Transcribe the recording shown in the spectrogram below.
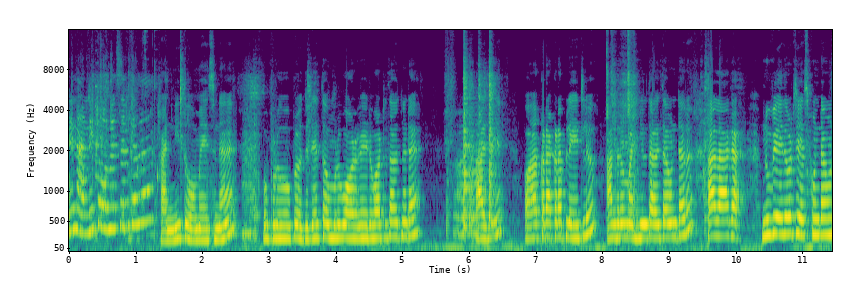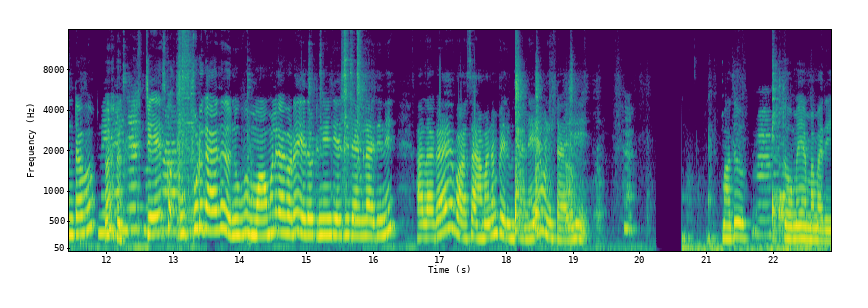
నేను అన్ని తోమేశాను కదా. అన్నీ తోమేసిన? ఇప్పుడు ప్రొద్దుటే తమ్ముడు వేడి వాటర్ తాగుతున్నాడా? అది అక్కడక్కడ ప్లేట్లు అందరూ మంచినీళ్ళు తాగుతూ ఉంటారు. అలాగా. నువ్వు ఏదో ఒకటి చేసుకుంటా ఉంటావు? చేసుకో ఇప్పుడు కాదు నువ్వు మామూలుగా కూడా ఏదో ఒకటి నేను చేసే టైంలో అదిని అలాగా వా- సామానం పెరుగుతూనే ఉంటాయి. మధు తోమేయమ్మ మరి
